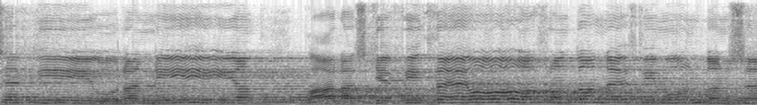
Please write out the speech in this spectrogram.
σεπτή ουρανία Παρασκευή Θεόφρον των εφημούντων σε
